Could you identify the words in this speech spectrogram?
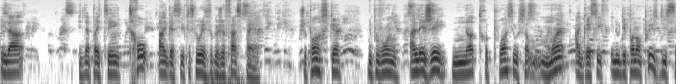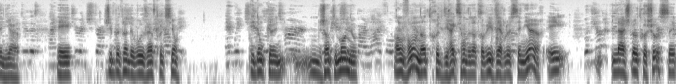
Il a... Il n'a pas été trop agressif. Qu'est-ce que vous voulez que je fasse, Père? Je pense que nous pouvons alléger notre poids si nous sommes moins agressifs et nous dépendons plus du Seigneur. Et j'ai besoin de vos instructions. Et donc, euh, gentiment, nous enlevons notre direction de notre vie vers le Seigneur. Et l'autre chose, c'est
